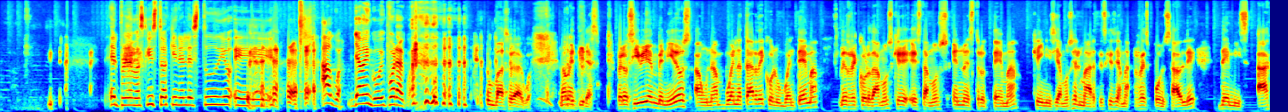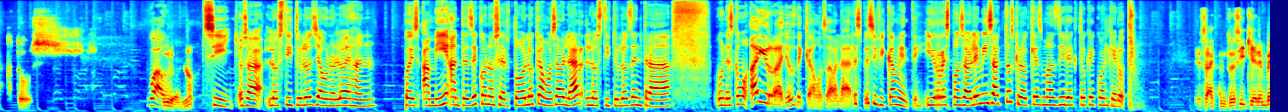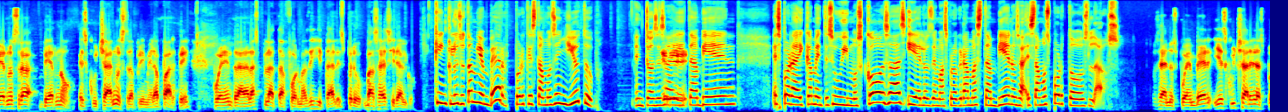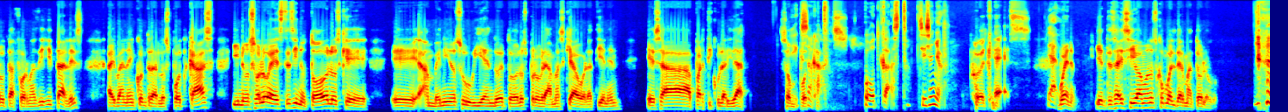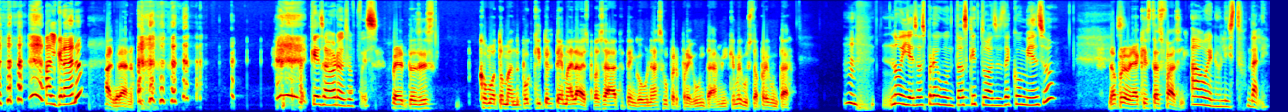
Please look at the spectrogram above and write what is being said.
El problema es que estoy aquí en el estudio. eh, agua, ya vengo, voy por agua. Un vaso de agua. No, Rico. mentiras. Pero sí, bienvenidos a una buena tarde con un buen tema. Les recordamos que estamos en nuestro tema que iniciamos el martes que se llama Responsable de mis actos. Wow. Duro, ¿no? Sí, o sea, los títulos ya uno lo dejan, pues a mí, antes de conocer todo lo que vamos a hablar, los títulos de entrada, uno es como, ay, rayos, ¿de qué vamos a hablar específicamente? Y responsable de mis actos creo que es más directo que cualquier otro. Exacto, entonces si quieren ver nuestra, ver no, escuchar nuestra primera parte, pueden entrar a las plataformas digitales, pero vas a decir algo. Que incluso también ver, porque estamos en YouTube. Entonces ahí Eh. también esporádicamente subimos cosas y de los demás programas también, o sea, estamos por todos lados. O sea, nos pueden ver y escuchar en las plataformas digitales. Ahí van a encontrar los podcasts y no solo este, sino todos los que eh, han venido subiendo de todos los programas que ahora tienen esa particularidad. Son Exacto. podcasts. Podcast. Sí, señor. Podcasts. Ya. Bueno, y entonces ahí sí vámonos como el dermatólogo, ¿Al grano? al grano. Qué sabroso, pues. Pero entonces, como tomando un poquito el tema de la vez pasada, te tengo una súper pregunta. A mí que me gusta preguntar. No, y esas preguntas que tú haces de comienzo. No, pero mira que esta es fácil. Ah, bueno, listo, dale.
